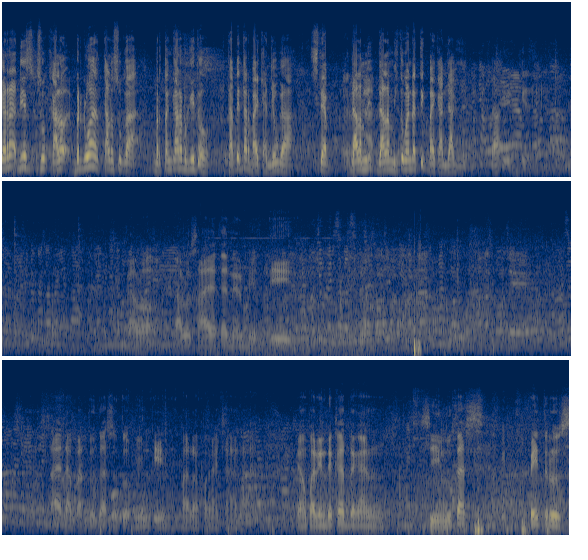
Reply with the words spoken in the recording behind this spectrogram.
karena dia suka, kalau berdua kalau suka bertengkar begitu, tapi ntar baikan juga. Setiap dalam dalam hitungan detik baikan lagi. Nah, kalau saya kan yang mimpin. Saya dapat tugas untuk mimpin para pengacara. Yang paling dekat dengan si Lukas Petrus.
